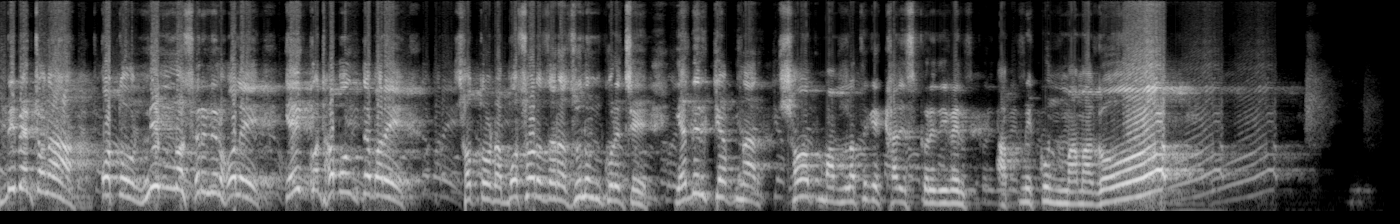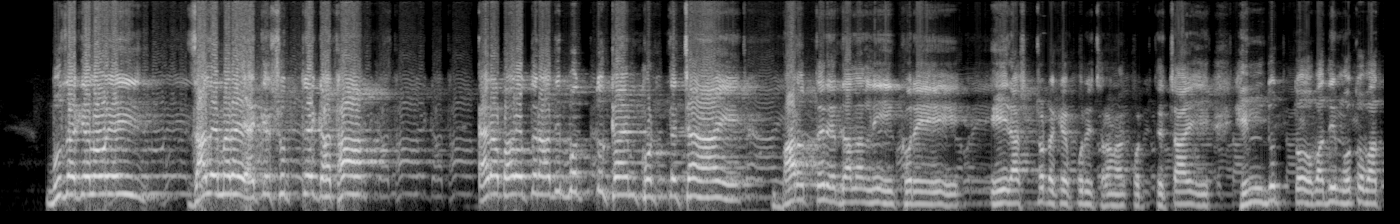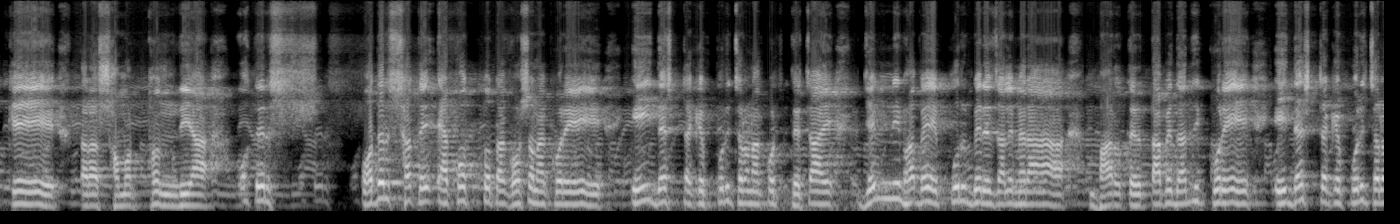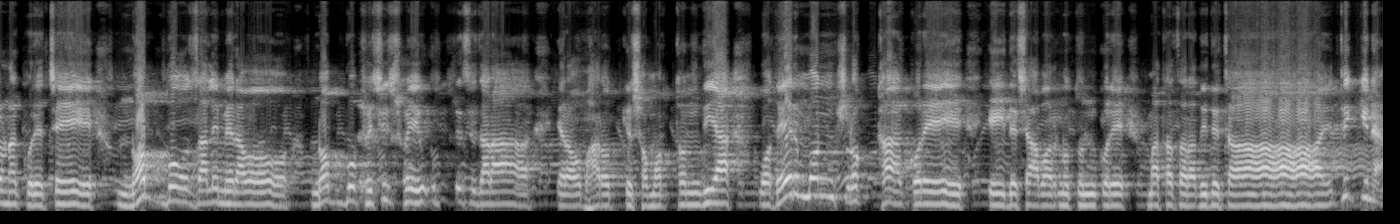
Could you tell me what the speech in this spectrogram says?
বিবেচনা কত নিম্ন শ্রেণির হলে এই কথা বলতে পারে। সতেরোটা বছর যারা জুলুম করেছে, এদেরকে আপনার সব মামলা থেকে খারিজ করে দিবেন। আপনি কোন মামা গো? বোঝা গেল এই জালেমেরা একে সূত্রে গাথা। এরা ভারতের আধিপত্য কায়েম করতে চায়, ভারতের দালালি করে। এই রাষ্ট্রটাকে পরিচালনা করতে চাই হিন্দুত্ববাদী মতবাদকে তারা সমর্থন দিয়া ওদের ওদের সাথে একত্রতা ঘোষণা করে এই দেশটাকে পরিচালনা করতে চায়। যেমনি ভাবে পূর্বের জালেমেরা ভারতের তাবেদারি করে এই দেশটাকে পরিচালনা করেছে, নব্য জালেমেরাও নব্য ফেসিস হয়ে উঠতেছে যারা। এরাও ভারতকে সমর্থন দিয়া ওদের মন রক্ষা করে এই দেশে আবার নতুন করে মাথা চারা দিতে চায়। ঠিক কিনা?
